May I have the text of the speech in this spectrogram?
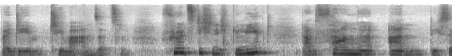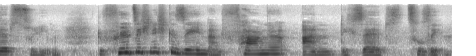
bei dem Thema ansetzen. Fühlst dich nicht geliebt, dann fange an, dich selbst zu lieben. Du fühlst dich nicht gesehen, dann fange an, dich selbst zu sehen.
